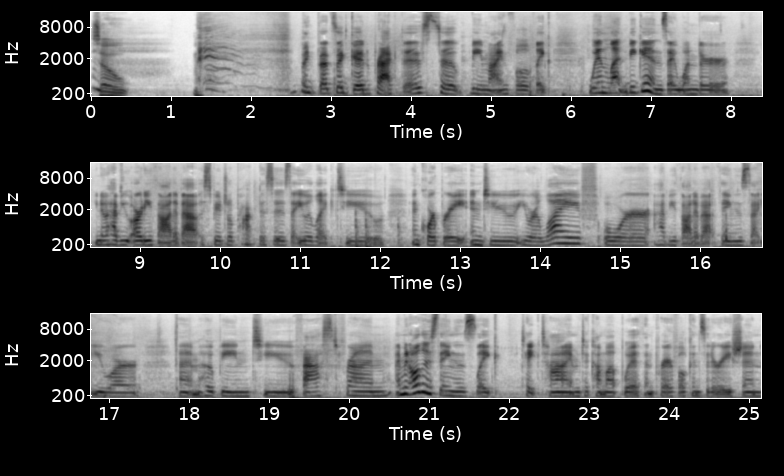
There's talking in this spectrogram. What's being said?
So, like, that's a good practice to be mindful of, like, when Lent begins, I wonder you know, have you already thought about spiritual practices that you would like to incorporate into your life? Or have you thought about things that you are um, hoping to fast from? I mean, all those things like take time to come up with and prayerful consideration.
